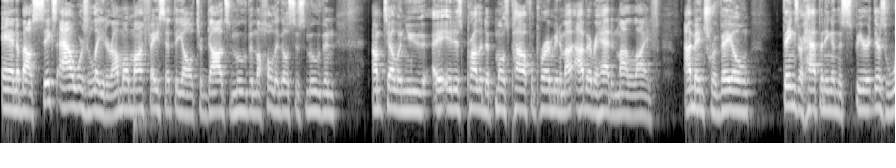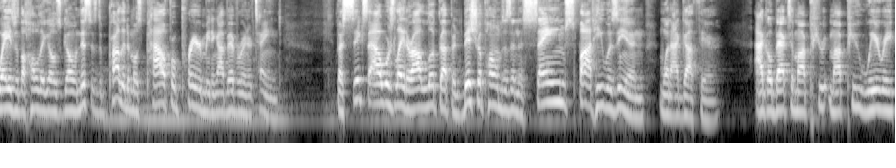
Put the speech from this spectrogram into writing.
And about six hours later, I'm on my face at the altar. God's moving, the Holy Ghost is moving. I'm telling you, it is probably the most powerful prayer meeting I've ever had in my life. I'm in travail. Things are happening in the spirit. There's waves of the Holy Ghost going. This is the, probably the most powerful prayer meeting I've ever entertained. But six hours later, I look up and Bishop Holmes is in the same spot he was in when I got there. I go back to my pew, my pew weary,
